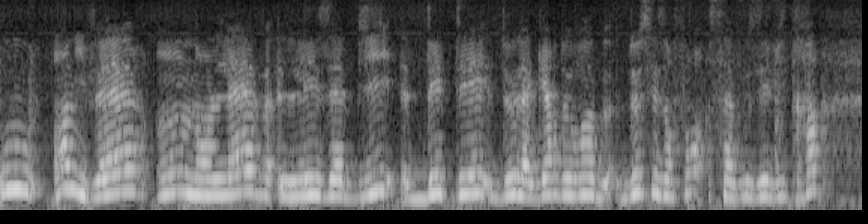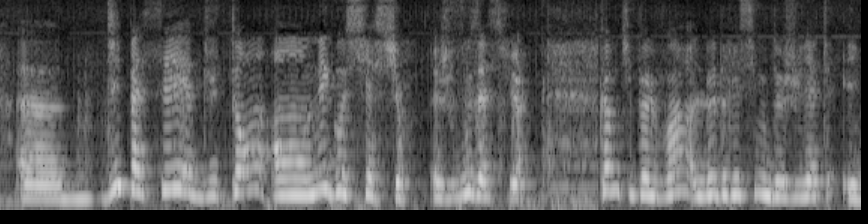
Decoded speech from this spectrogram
ou en hiver, on enlève les habits d'été de la garde-robe de ses enfants. Ça vous évitera euh, d'y passer du temps en négociation, je vous assure. Comme tu peux le voir, le dressing de Juliette est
